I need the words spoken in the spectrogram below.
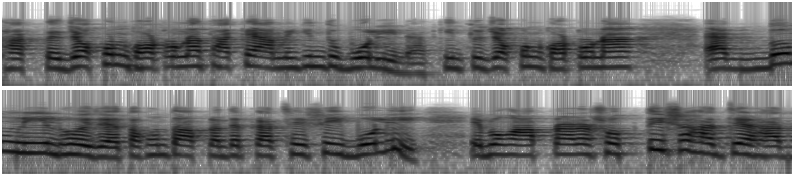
থাকতে। যখন ঘটনা থাকে, আমি কিন্তু বলি না। কিন্তু যখন ঘটনা একদম নীল হয়ে যায়, তখন তো আপনাদের কাছে সেই বলি এবং আপনারা সত্যি সাহায্যের হাত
